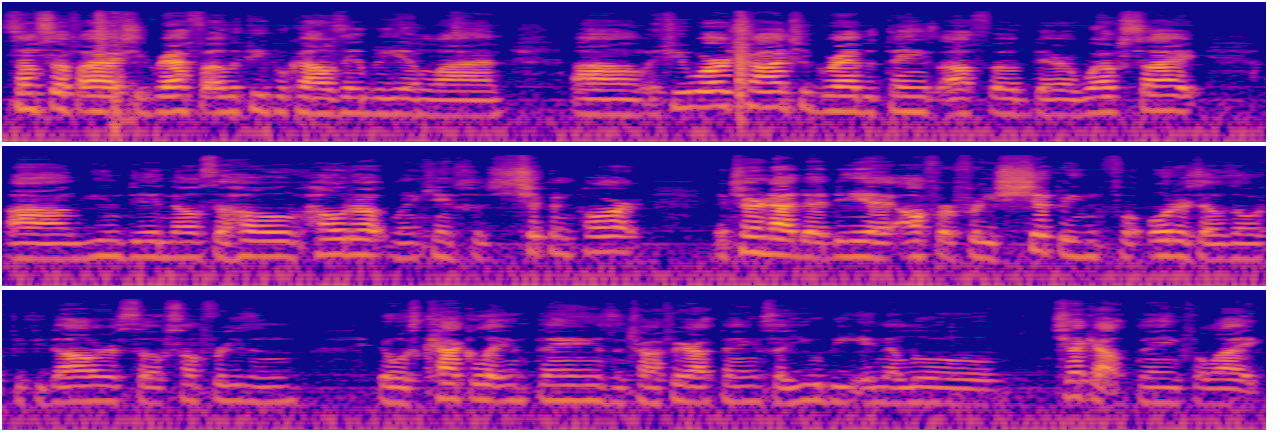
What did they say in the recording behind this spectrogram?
some stuff I actually grabbed for other people because I was able to get in line. Um, if you were trying to grab the things off of their website, um, you did notice a whole hold up when it came to the shipping part. It turned out that they offered free shipping for orders that was over fifty dollars. So for some reason, it was calculating things and trying to figure out things. So you'd be in that little checkout thing for like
